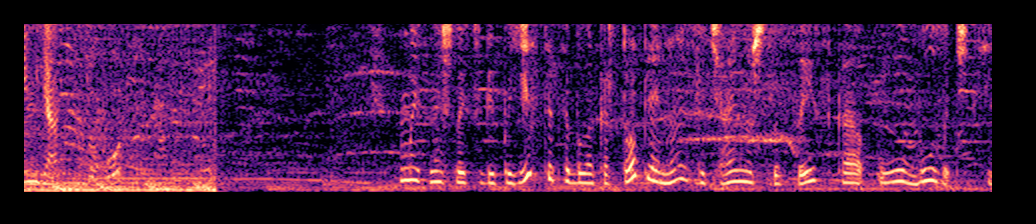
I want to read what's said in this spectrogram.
і м'ясо. Ми знайшли собі поїсти. Це була картопля, ну і звичайно ж сосиска у булочці.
